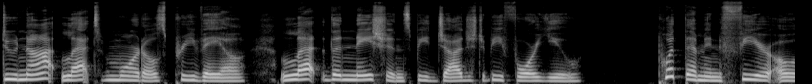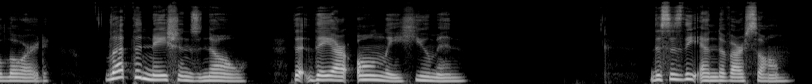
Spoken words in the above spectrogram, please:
Do not let mortals prevail. Let the nations be judged before you. Put them in fear, O Lord. Let the nations know that they are only human. This is the end of our psalm.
